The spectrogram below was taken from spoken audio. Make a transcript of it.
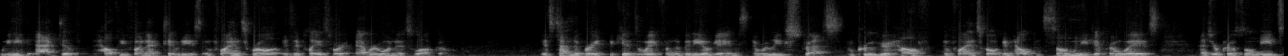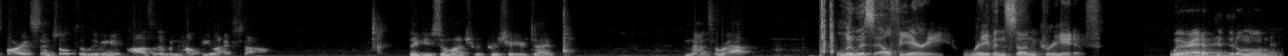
we need active, healthy, fun activities, and Flying Squirrel is a place where everyone is welcome. It's time to break the kids away from the video games and relieve stress. Improve your health, and Flying Squirrel can help in so many different ways, as your personal needs are essential to living a positive and healthy lifestyle. Thank you so much. We appreciate your time. And that's a wrap. Louis Alfieri, Raven Sun Creative. We're at a pivotal moment.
